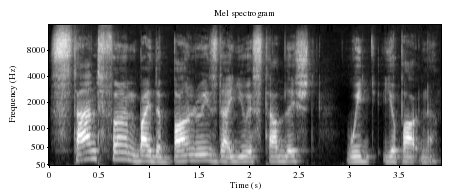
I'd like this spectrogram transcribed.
Stand firm by the boundaries that you established with your partner.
